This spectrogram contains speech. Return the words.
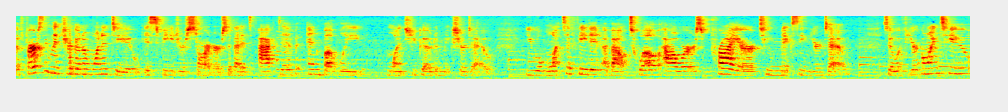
The first thing that you're going to want to do is feed your starter so that it's active and bubbly once you go to mix your dough. You will want to feed it about 12 hours prior to mixing your dough. So if you're going to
